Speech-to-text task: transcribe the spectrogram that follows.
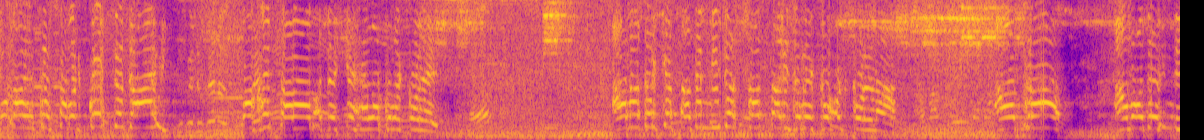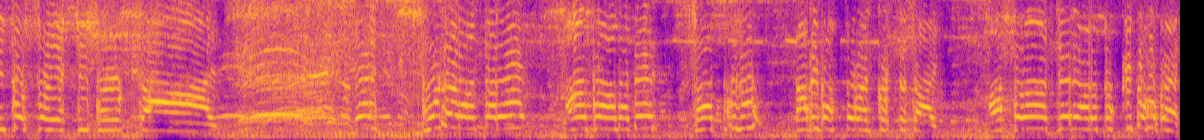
কোথাও উপস্থাপন করতে যাই, তখন তারা আমাদেরকে হেলাফেলা করে। আমাদেরকে তাদের নিজের সন্তান হিসেবে গ্রহণ করে না। আমরা আমাদের নিজস্ব একটি ভোট চাই। ভোটের আন্ডারে আমরা আমাদের সবগুলো দাবি বাস্তবায়ন করতে চাই। আপনারা জেনে আরও দুঃখিত হবেন।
